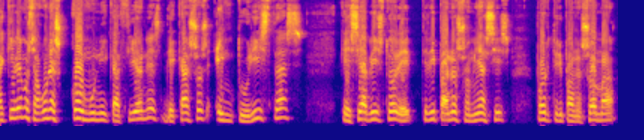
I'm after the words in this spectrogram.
Aquí vemos algunas comunicaciones de casos en turistas que se ha visto de tripanosomiasis por tripanosoma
